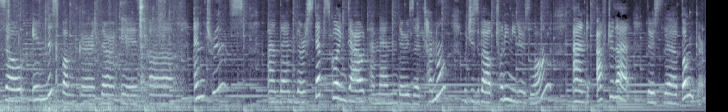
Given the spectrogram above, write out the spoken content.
So in this bunker, there is a entrance and then there are steps going down and then there's a tunnel which is about 20 meters long and after that there's the bunker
